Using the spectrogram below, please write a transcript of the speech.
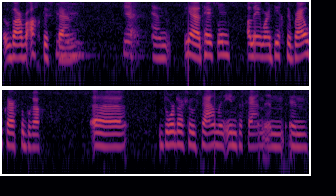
waar we achter staan. Mhm. En ja, het heeft ons alleen maar dichter bij elkaar gebracht. Eh, door daar zo samen in te gaan en, en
